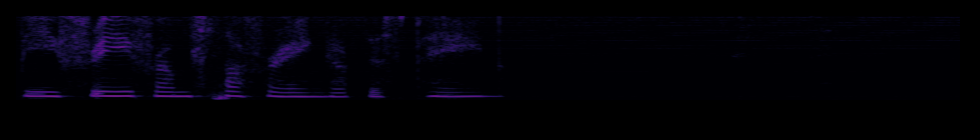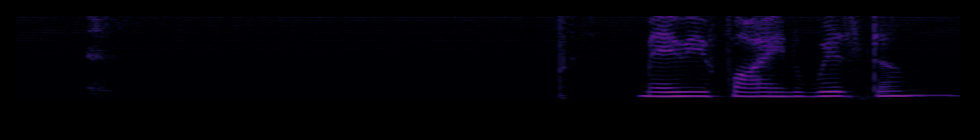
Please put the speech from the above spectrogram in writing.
be free from suffering of this pain. May we find wisdom.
